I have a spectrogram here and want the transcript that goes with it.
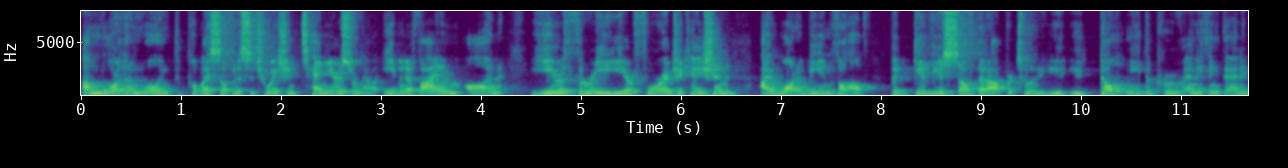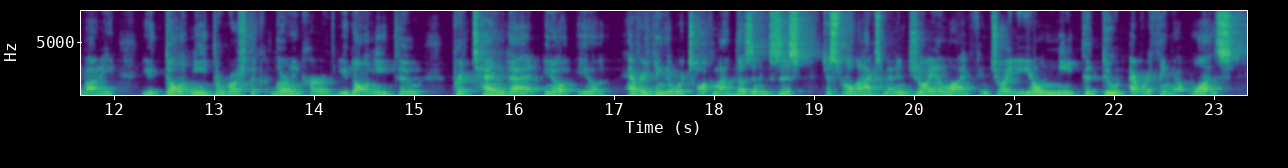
I'm more than willing to put myself in a situation 10 years from now, even if I am on year three, year four education, I want to be involved. But give yourself that opportunity. You, you don't need to prove anything to anybody. You don't need to rush the learning curve. You don't need to pretend that you know you know everything that we're talking about doesn't exist. Just relax, man. Enjoy your life. Enjoy. You don't need to do everything at once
